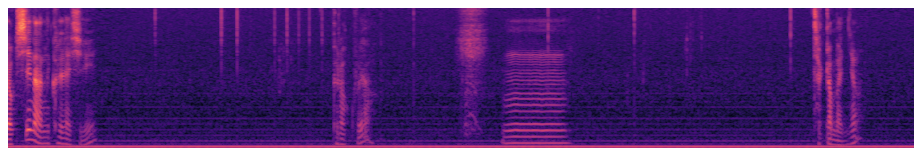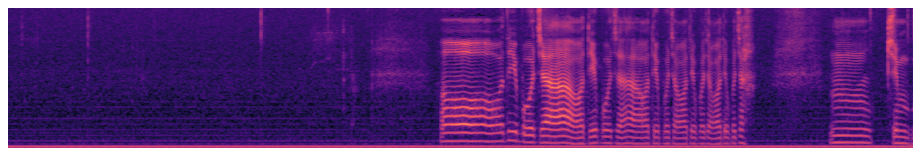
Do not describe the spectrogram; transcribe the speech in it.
역시 나는 클래식. 그렇고요. 음 잠깐만요. 어, 어디 보자, 어디 보자, 어디 보자, 어디 보자, 어디 보자. 음, 지금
